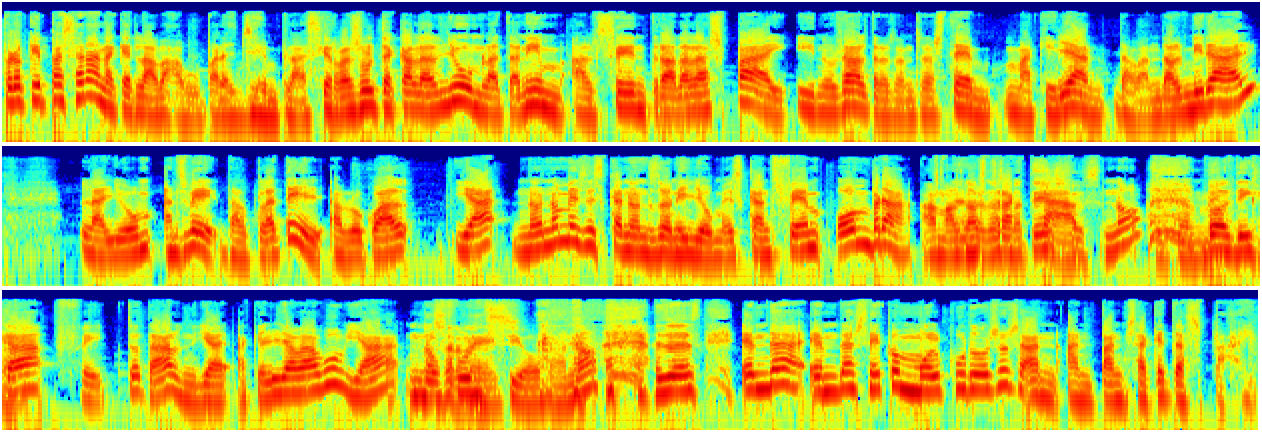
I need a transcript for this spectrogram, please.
Però què passarà en aquest lavabo, per exemple? Si resulta que la llum la tenim al centre de l'espai i nosaltres ens estem maquillant davant del mirall, la llum ens ve del clatell, amb la qual ja no només és que no ens doni llum, és que ens fem ombra amb el A nostre cap, no? Totalment, Vol dir clar. que fake total, ja, aquell lavabo ja no, No serveix. funciona, no? Aleshores, hem de, hem de ser com molt curosos en, en pensar aquest espai,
